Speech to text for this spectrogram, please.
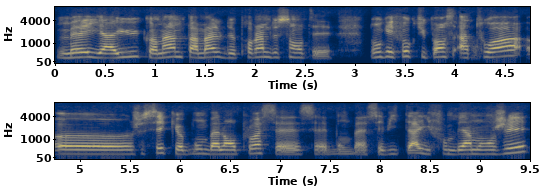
mais il y a eu quand même pas mal de problèmes de santé. Donc, il faut que tu penses à toi. Euh, je sais que bon, bah, l'emploi, c'est bon, bah, vital, il faut bien manger,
